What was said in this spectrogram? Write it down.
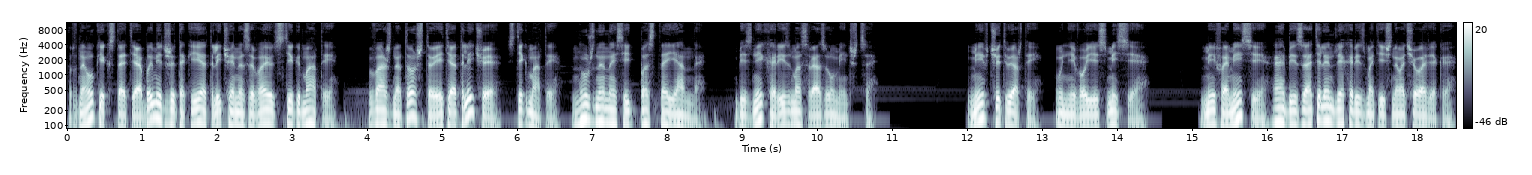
В науке, кстати, об имидже такие отличия называют стигматы. Важно то, что эти отличия, стигматы, нужно носить постоянно. Без них харизма сразу уменьшится. Миф четвертый. У него есть миссия. Миф о миссии обязателен для харизматичного человека.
